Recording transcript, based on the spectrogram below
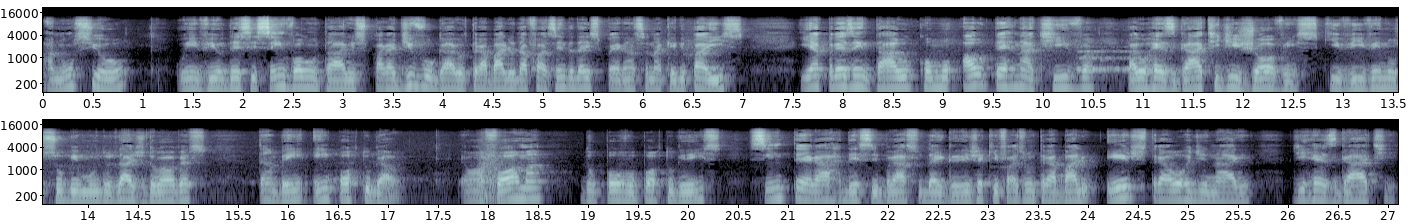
anunciou o envio desses 100 voluntários para divulgar o trabalho da Fazenda da Esperança naquele país e apresentá-lo como alternativa para o resgate de jovens que vivem no submundo das drogas, também em Portugal. É uma forma do povo português se inteirar desse braço da igreja que faz um trabalho extraordinário de resgate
